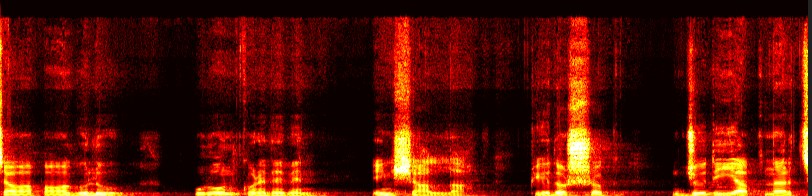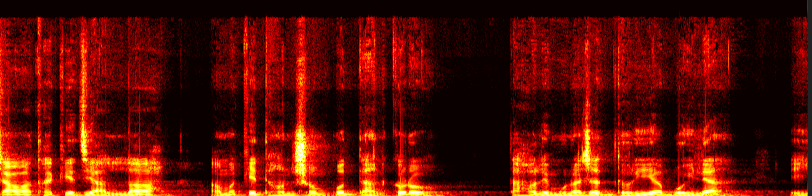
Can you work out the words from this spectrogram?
চাওয়া পাওয়াগুলো পূরণ করে দেবেন, ইনশাআল্লাহ। প্রিয় দর্শক, যদি আপনার চাওয়া থাকে যে আল্লাহ আমাকে ধন সম্পদ দান করো, তাহলে মুনাজাত ধরিয়া বইলা এই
